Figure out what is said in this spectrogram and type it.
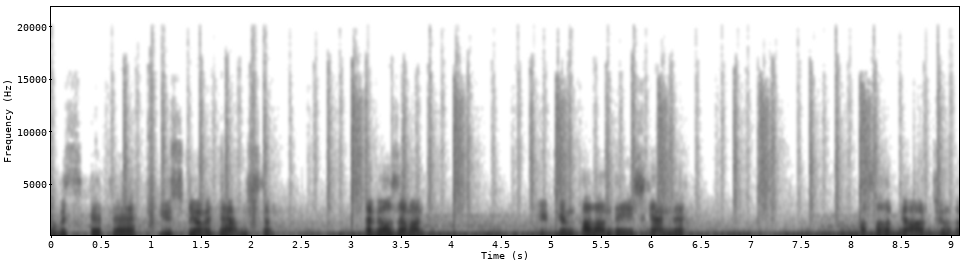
bu bisikletle 100 kilometre yapmıştım. Tabi o zaman yüküm falan değişkendi. Azalıp bir artıyordu.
